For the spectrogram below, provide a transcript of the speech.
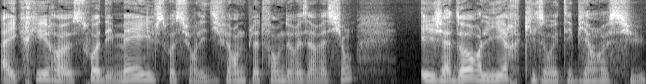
à écrire euh, soit des mails, soit sur les différentes plateformes de réservation. Et j'adore lire qu'ils ont été bien reçus.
